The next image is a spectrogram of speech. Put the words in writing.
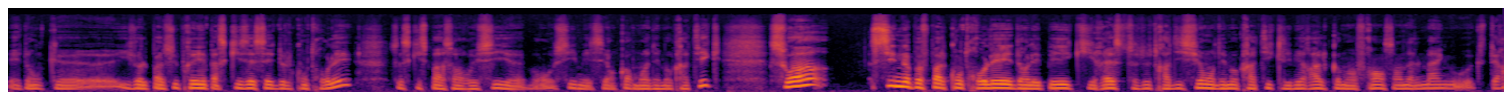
et donc euh, ils ne veulent pas le supprimer parce qu'ils essaient de le contrôler, c'est ce qui se passe en Russie, euh, bon aussi, mais c'est encore moins démocratique, soit s'ils ne peuvent pas le contrôler dans les pays qui restent de tradition démocratique libérale comme en France, en Allemagne, ou etc.,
